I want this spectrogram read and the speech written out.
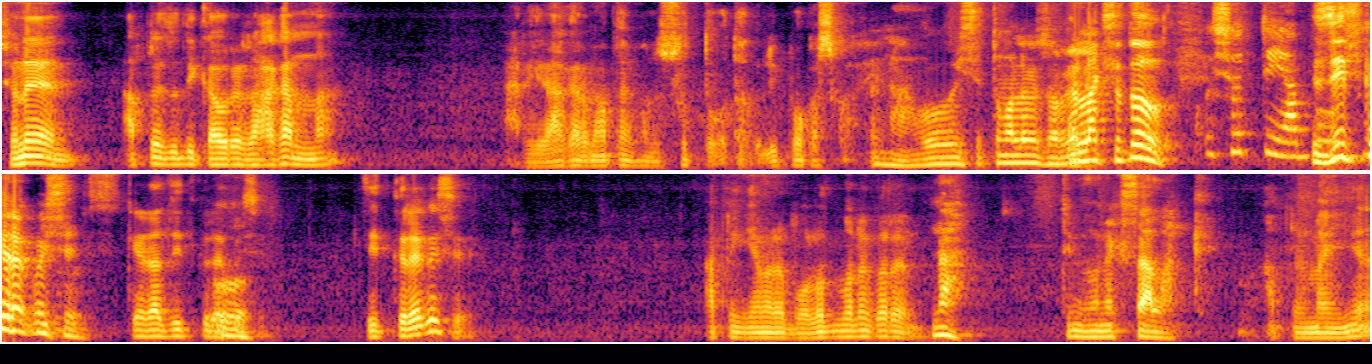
শোনেন আপনি যদি কাউরে রাগান না আর এই রাগার মাথায় মানুষ সত্য কথাগুলি প্রকাশ করে। না ওইসে তোমার লাগে ঝগড়া লাগছে তো। সত্যি আব্বু জিদ করে কইছে। কেডা জিত করে কইছে? জিত করে কইছে? আপনি কি আমার বলদ মনে করেন? না তুমি অনেক চালাক। আপনার মাইয়া?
